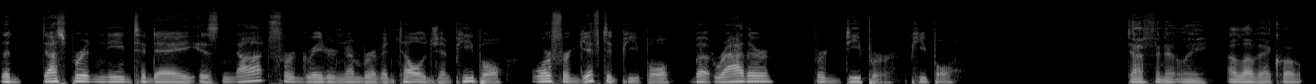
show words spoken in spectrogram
The desperate need today is not for a greater number of intelligent people or for gifted people, but rather for deeper people. Definitely. I love that quote.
